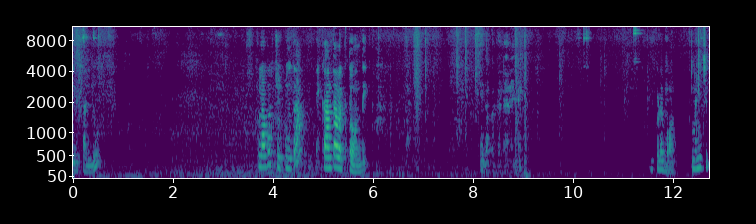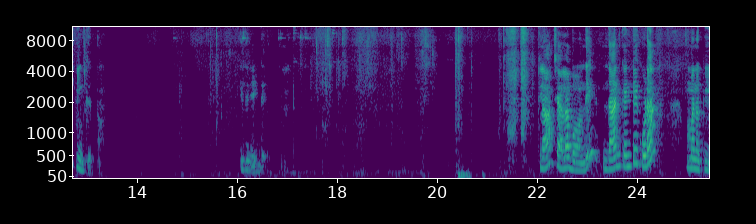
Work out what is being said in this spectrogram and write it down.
ఇది పళ్ళు ఫ్లవర్ చుట్టూతా కాంతా వర్క్తో ఉంది ఇదొక కలర్ అండి. ఇది కూడా బాగుంది మంచి పింక్. ఇది రెడ్. క్లాత్ చాలా బాగుంది. దానికంటే కూడా మనకి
